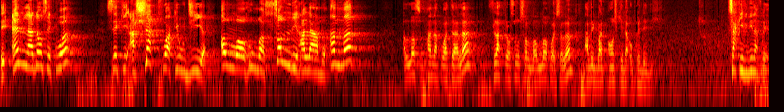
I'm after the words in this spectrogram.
Et un là-dedans, c'est quoi? C'est qu'à chaque fois qu'il vous dit Allahumma salli ala Muhammad, Allah subhanahu wa ta'ala flatte Rasul sallallahu alayhi wa sallam avec un ange qui est là auprès de lui. Ça qui vient la frère.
